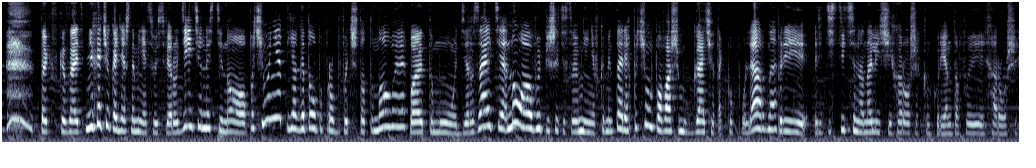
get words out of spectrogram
так сказать. Не хочу, конечно, менять свою сферу деятельности, но почему нет? Я готова попробовать что-то новое, поэтому дерзайте. Ну, а вы пишите свое мнение в комментариях, почему, по-вашему, гача так популярна при действительно наличии хороших конкурентов и хороших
